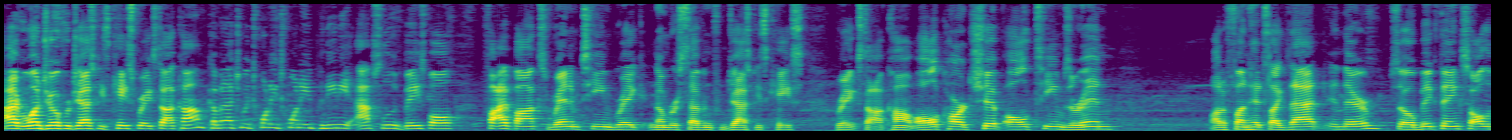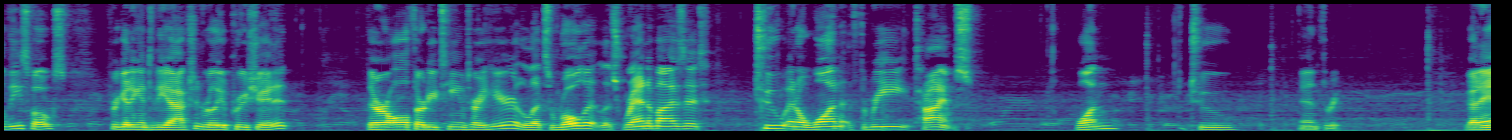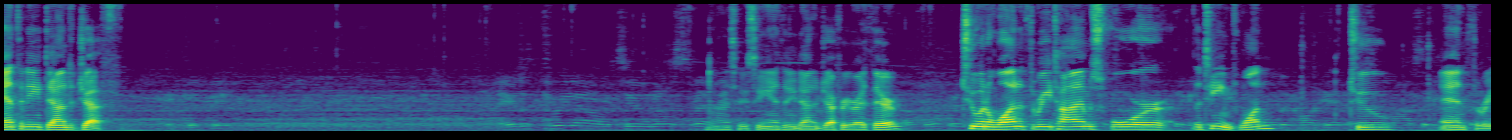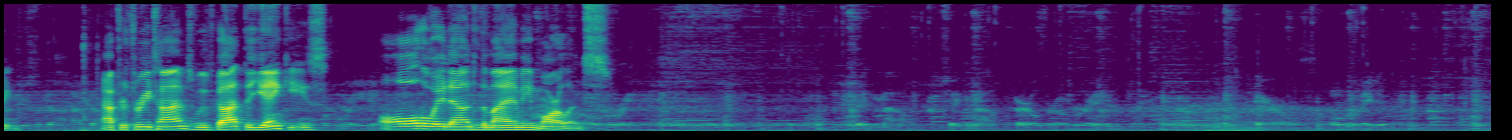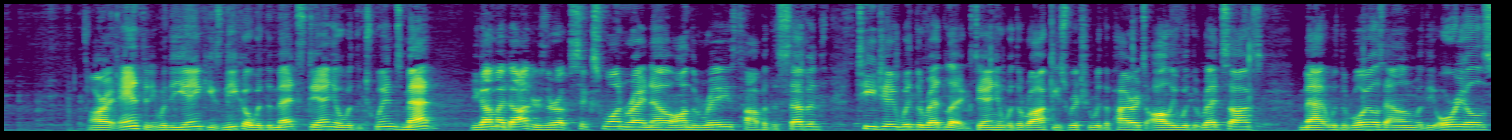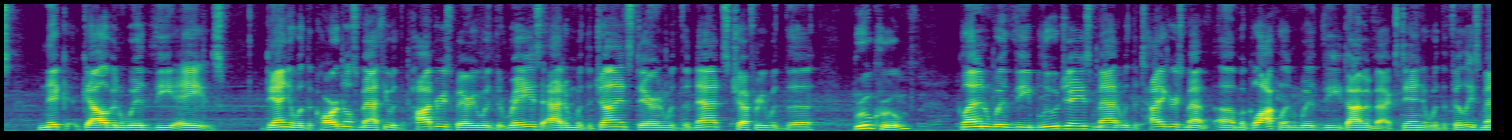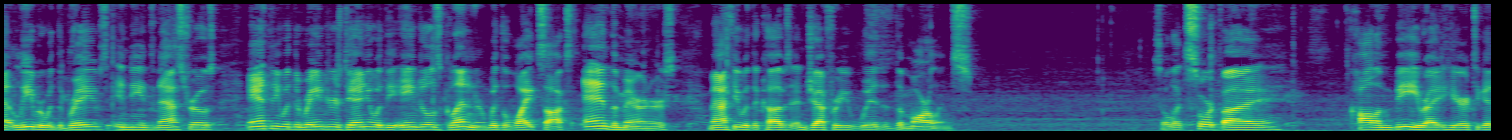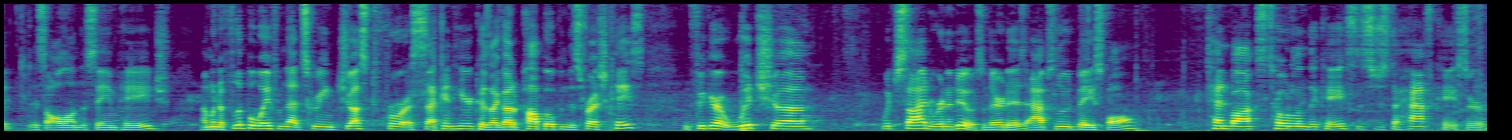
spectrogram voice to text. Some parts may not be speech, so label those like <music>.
Hi, everyone. Joe for jaspyscasebreaks.com coming at you with 2020 Panini Absolute Baseball 5 box random team break number 7 from jaspyscasebreaks.com. All card chip, all teams are in. A lot of fun hits like that in there. So, big thanks to all of these folks for getting into the action. Really appreciate it. There are all 30 teams right here. Let's roll it. Let's randomize it. Two and a one, three times. One, two, and three. We got Anthony down to Jeff. All right, so you see Anthony down to Jeffrey right there. Two and a one, three times for the teams. One, two, and three. After three times, we've got the Yankees all the way down to the Miami Marlins. All right, Anthony with the Yankees, Nico with the Mets, Daniel with the Twins, Matt. You got my Dodgers. They're up 6-1 right now on the Rays, top of the seventh. TJ with the Redlegs, Daniel with the Rockies, Richard with the Pirates, Ollie with the Red Sox, Matt with the Royals, Alan with the Orioles, Nick Galvin with the A's. Daniel with the Cardinals, Matthew with the Padres, Barry with the Rays, Adam with the Giants, Darren with the Nats, Jeffrey with the Brew Crew, Glennon with the Blue Jays, Matt with the Tigers, Matt uh, McLaughlin with the Diamondbacks, Daniel with the Phillies, Matt Lieber with the Braves, Indians, and Astros, Anthony with the Rangers, Daniel with the Angels, Glennon with the White Sox and the Mariners, Matthew with the Cubs, and Jeffrey with the Marlins. So let's sort by column B right here to get this all on the same page. I'm going to flip away from that screen just for a second here because I got to pop open this fresh case and figure out which uh, which side we're going to do. So there it is, Absolute Baseball. 10 box total in the case. This is just a half caser.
